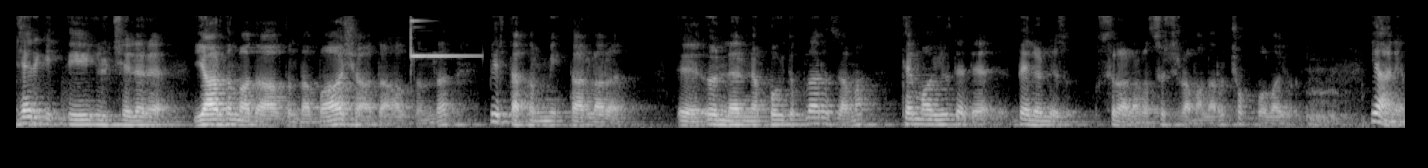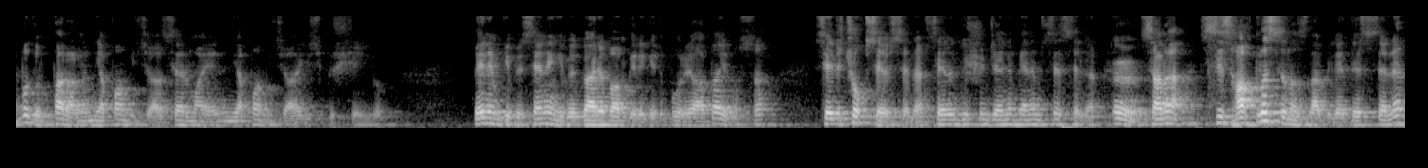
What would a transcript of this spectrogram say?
her gittiği ilçelere yardım adı altında, bağış adı altında bir takım miktarları e, önlerine koydukları zaman temayülde de belirli sıralara sıçramaları çok kolay oluyor. Yani bugün paranın yapamayacağı, sermayenin yapamayacağı hiçbir şey yok. Benim gibi, senin gibi gariban biri gidip buraya aday olsa, seni çok sevseler, senin düşünceni benimseseler, Evet. sana siz haklısınız da bile deseler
